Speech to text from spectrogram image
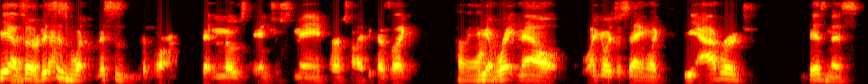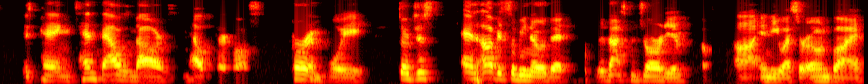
Yeah. So this is what this is the part that most interests me personally because like oh, yeah. yeah right now, like I was just saying, like the average business is paying ten thousand dollars in healthcare costs per employee. So just and obviously we know that the vast majority of uh, in the U.S. are owned by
